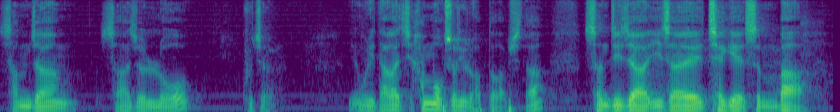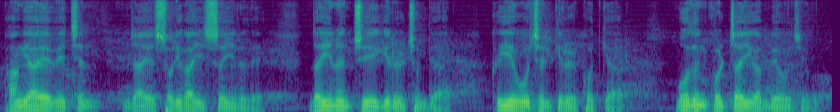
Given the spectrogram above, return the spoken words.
3장 4절로 9절. 우리 다 같이 한 목소리로 합독합시다. 선지자 이사의 책에 쓴 바 광야에 외친 자의 소리가 있어 이르되 너희는 주의 길을 준비하라. 그의 오실 길을 곧게 하라. 모든 골짜기가 메워지고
